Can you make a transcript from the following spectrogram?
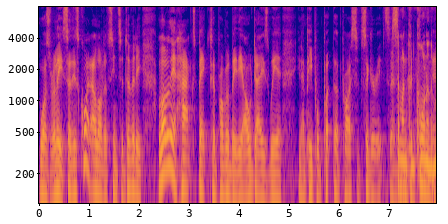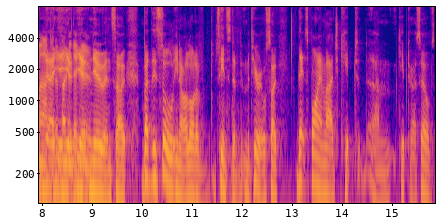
was released. So there's quite a lot of sensitivity. A lot of that harks back to probably the old days where you know people put the price of cigarettes. In, Someone could corner the market yeah, if only yeah, they yeah, knew. knew. And so, but there's still you know a lot of sensitive material. So that's by and large kept um, kept to ourselves.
